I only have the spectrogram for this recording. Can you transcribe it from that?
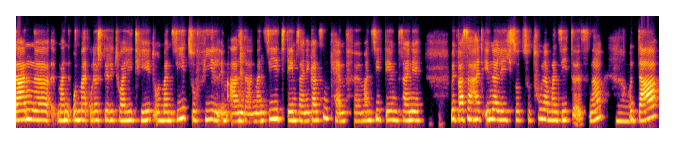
dann äh, man und man oder Spiritualität und man sieht so viel im anderen. Man sieht dem seine ganzen Kämpfe, man sieht dem seine mit was er halt innerlich so zu tun hat. Man sieht es, ne? Ja. Und da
